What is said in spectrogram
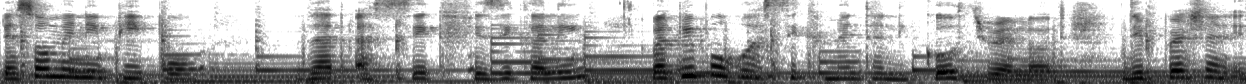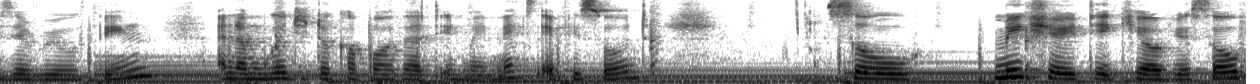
There's so many people that are sick physically, but people who are sick mentally go through a lot. Depression is a real thing, and I'm going to talk about that in my next episode. So make sure you take care of yourself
